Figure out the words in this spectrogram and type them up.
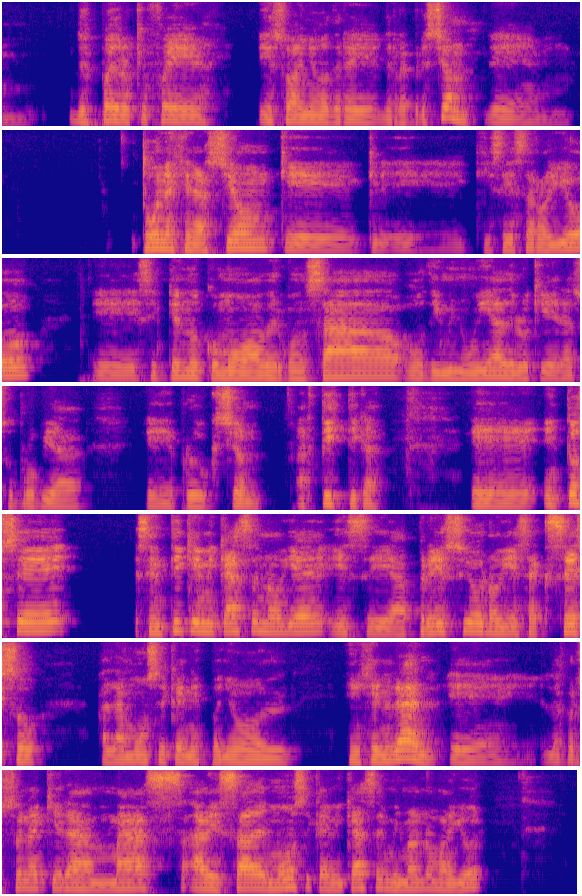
después de lo que fue esos años de, represión. Eh, toda una generación que, que, se desarrolló eh, sintiendo como avergonzada o disminuida de lo que era su propia eh, producción artística. Entonces sentí que en mi casa no había ese aprecio, no había ese acceso a la música en español en general. la persona que era más avesada de música en mi casa, mi hermano mayor,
